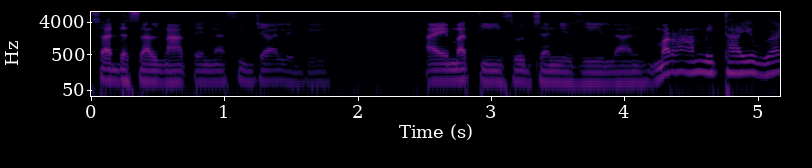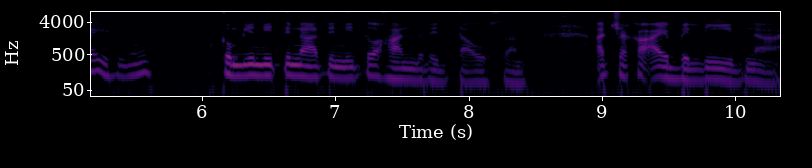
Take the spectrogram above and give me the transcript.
sa dasal natin na si Jollibee ay matisod sa New Zealand. Marami tayo guys, no? Community natin ito 100,000. At saka I believe na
